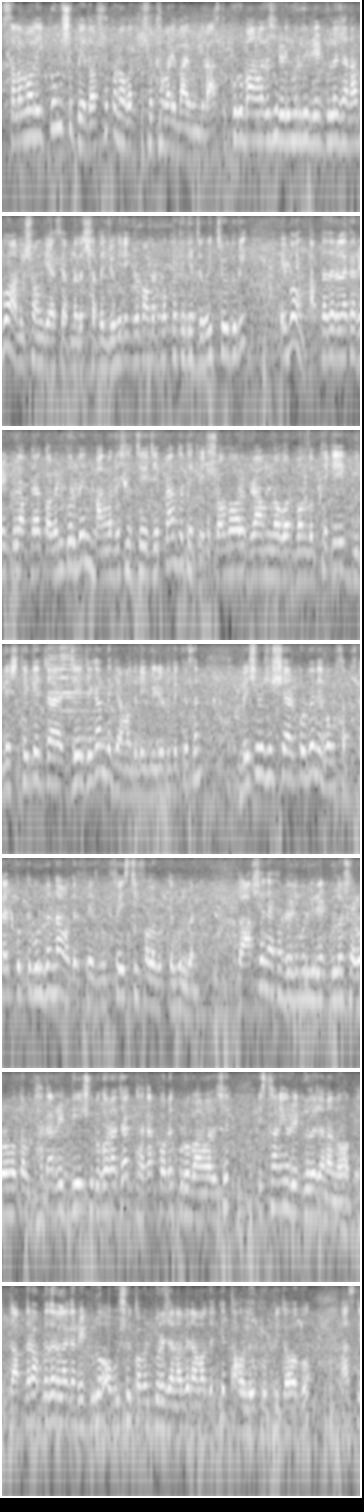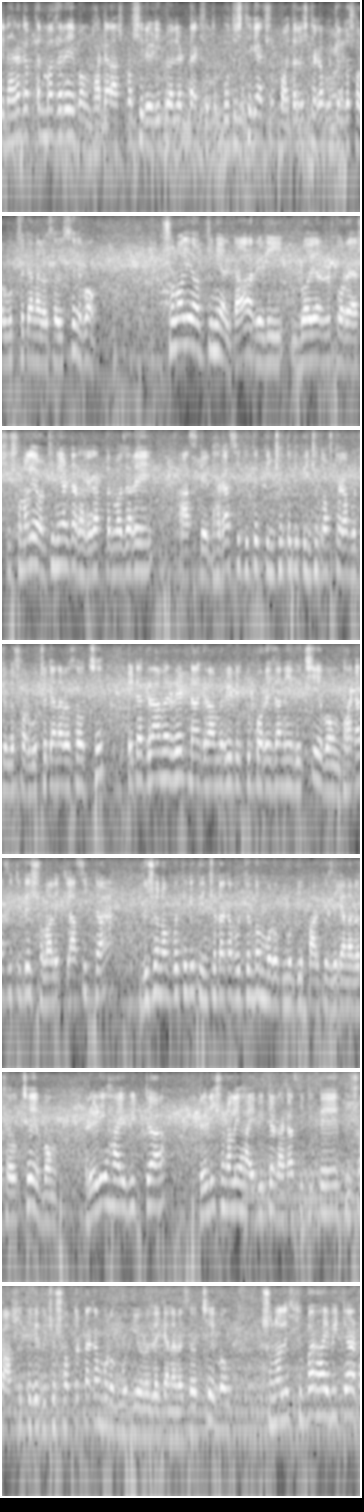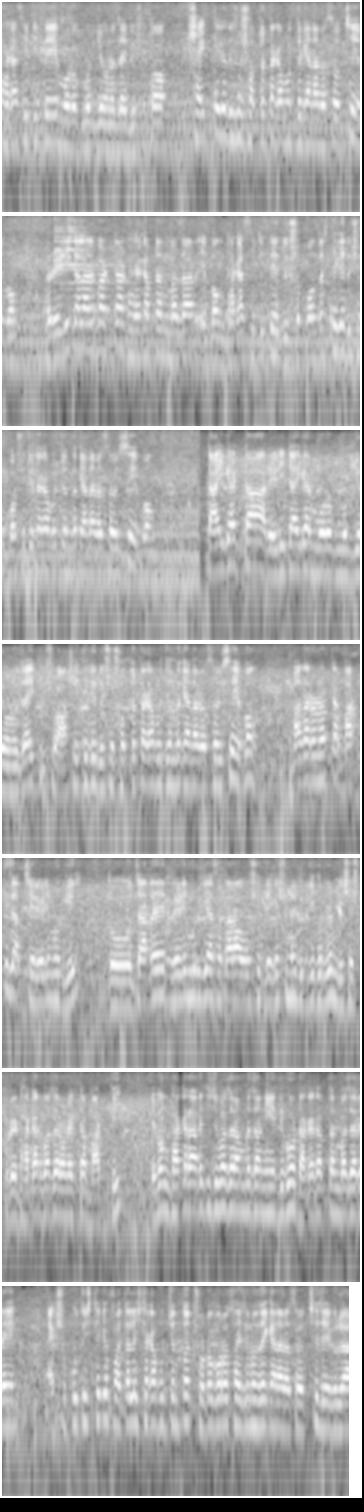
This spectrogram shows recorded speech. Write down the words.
আসসালামু আলাইকুম, সুপ্রিয় দর্শক ও নগর কৃষক খামারে ভাই বন্ধুরা। আজকে পুরো বাংলাদেশের রেডি মুরগির রেটগুলো জানাব। আমি সঙ্গে আছি আপনাদের সাথে জহির এগ্রো ফার্মের পক্ষ থেকে জহির চৌধুরী এবং আপনাদের এলাকার রেটগুলো আপনারা কমেন্ট করবেন। বাংলাদেশের যে যে প্রান্ত থেকে, শহর, গ্রাম, নগর, বন্দর থেকে, বিদেশ থেকে যা যেখান থেকে আমাদের এই ভিডিওটি দেখতেছেন, বেশি বেশি শেয়ার করবেন এবং সাবস্ক্রাইব করতে ভুলবেন না। আমাদের ফেসবুক পেজটি ফলো করতে ভুলবেন তো আসেন, এখন রেডি মুরগির রেটগুলো সর্বপ্রথম ঢাকার রেট দিয়ে শুরু করা যাক। ঢাকার পরে পুরো বাংলাদেশের স্থানীয় রেটগুলো জানানো হবে। তো আপনারা আপনাদের এলাকার রেটগুলো অবশ্যই কমেন্ট করে জানাবেন আমাদেরকে তাহলে উপকৃত হব। আজকে ঢাকা কাপ্তান বাজারে এবং ঢাকার আশপাশে রেডি ব্রয়লারটা একশো পঁচিশ থেকে একশো পঁয়তাল্লিশ টাকা পর্যন্ত সর্বোচ্চ কেনা বেচা হয়েছে এবং সোনালি অরিজিনালটা রেডি ব্রয়লারের পরে আসি। সোনালি অরিজিনালটা ঢাকা কাপ্তান বাজারে আজকে ঢাকা সিটিতে তিনশো থেকে তিনশো দশ টাকা পর্যন্ত সর্বোচ্চ কেনা বেচা হচ্ছে। এটা গ্রামের রেট না গ্রামের রেট একটু পরে জানিয়ে দিচ্ছি এবং ঢাকা সিটিতে সোনালি ক্লাসিকটা দুশো নব্বই থেকে তিনশো টাকা পর্যন্ত মোরগ মুরগি পার কেজি কেনা বেচা হচ্ছে এবং রেডি হাইব্রিডটা রেডি সোনালি হাইব্রিডটা ঢাকা সিটিতে দুশো আশি থেকে দুশো সত্তর টাকা মোরগ মুরগি অনুযায়ী কেনা বেচা হচ্ছে এবং সোনালি সুপার হাইব্রিডটা ঢাকা সিটিতে মোরগ মুরগি অনুযায়ী দুশত ষাট থেকে দুশো সত্তর টাকার মধ্যে কেনা বেচা হচ্ছে এবং রেডি কালার বারটা ঢাকা কাপ্তান বাজার এবং ঢাকা সিটিতে দুশো পঞ্চাশ থেকে দুশো পঁয়ষট্টি টাকা পর্যন্ত কেনা বেচা হয়েছে এবং টাইগারটা, রেডি টাইগার, মোরগ মুরগি অনুযায়ী দুশো আশি থেকে দুশো সত্তর টাকা পর্যন্ত কেনা বেচা হয়েছে এবং বাজার অনেকটা বাড়তে যাচ্ছে রেডি মুরগির। তো যাদের রেডি মুরগি আছে তারা অবশ্যই দেখে শুনে বিক্রি করবেন, বিশেষ করে ঢাকার বাজার অনেকটা বাড়তি এবং ঢাকার আরও কিছু বাজার আমরা জানিয়ে দেবো। ঢাকা কাপ্তান বাজারে একশো পঁচিশ থেকে পঁয়তাল্লিশ টাকা পর্যন্ত ছোট বড় সাইজ অনুযায়ী কেনা বেচা হচ্ছে, যেগুলা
